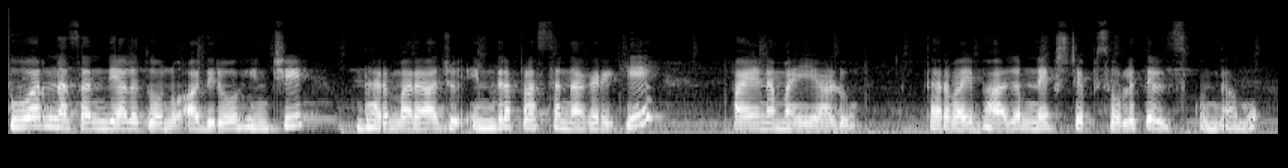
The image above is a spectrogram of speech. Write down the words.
సువర్ణ సంధ్యాలతోనూ అధిరోహించి ధర్మరాజు ఇంద్రప్రస్థ నగరికి పయనమయ్యాడు. తర్వాయి భాగం నెక్స్ట్ ఎపిసోడ్లో తెలుసుకుందాము.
